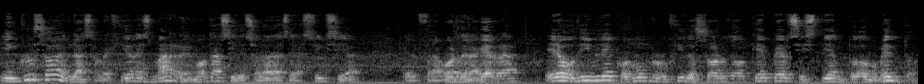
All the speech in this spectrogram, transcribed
Incluso en las regiones más remotas y desoladas de Asfixia, el fragor de la guerra era audible con un rugido sordo que persistía en todo momento.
